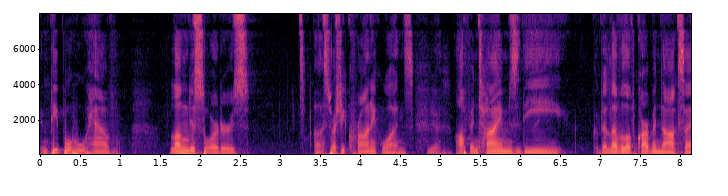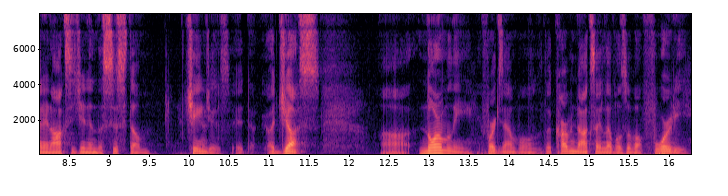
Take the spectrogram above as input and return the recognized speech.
in people who have lung disorders, uh, especially chronic ones, Yes. oftentimes the the level of carbon dioxide and oxygen in the system changes. It adjusts. Uh, normally, for example, the carbon dioxide level is about 40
